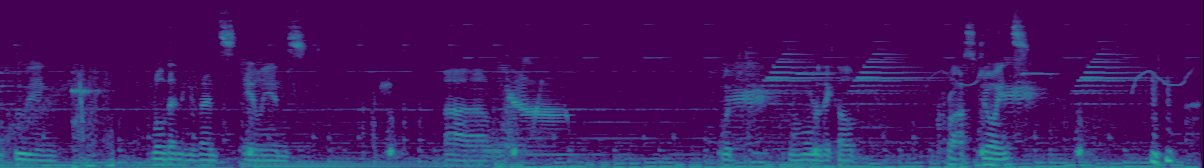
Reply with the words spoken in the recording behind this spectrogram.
including world-ending events, aliens, uh, what, what were they called? Cross joints.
